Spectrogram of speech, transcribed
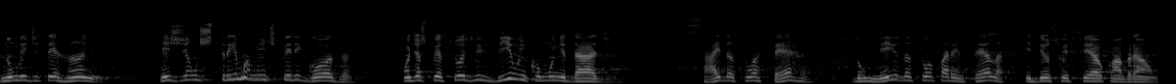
no Mediterrâneo, região extremamente perigosa, onde as pessoas viviam em comunidade. Sai da tua terra, do meio da tua parentela, e Deus foi fiel com Abraão,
